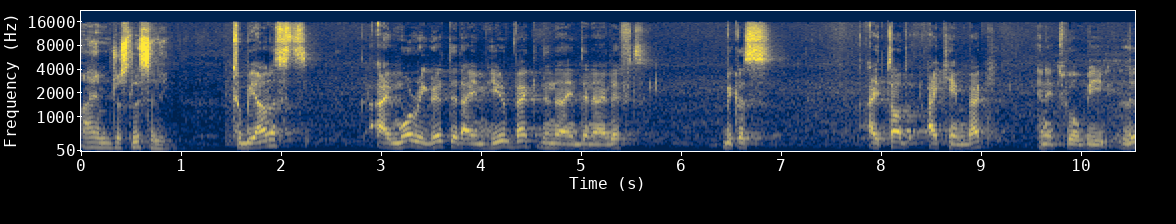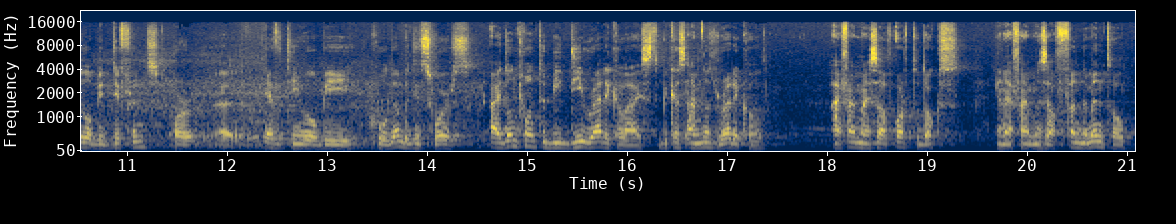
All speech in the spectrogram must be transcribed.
I am just listening. To be honest, I more regret that I am here back than I, than I left. Because I thought I came back and it will be a little bit different or uh, everything will be cooled down, but it's worse. I don't want to be de radicalized because I'm not radical. I find myself orthodox and I find myself fundamental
